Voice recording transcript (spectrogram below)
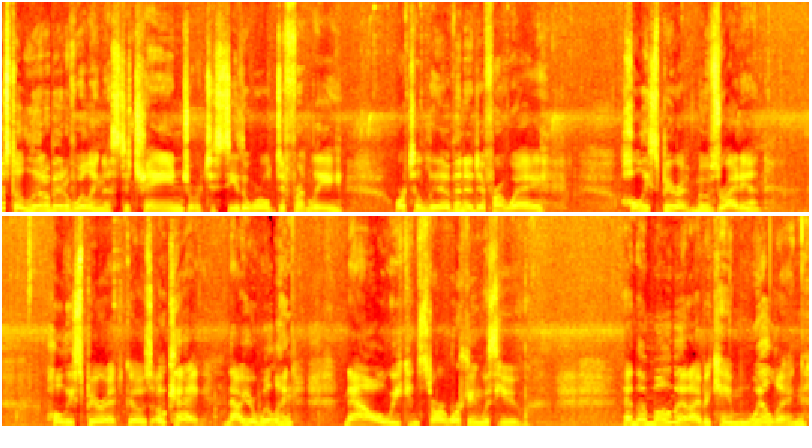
just a little bit of willingness to change or to see the world differently or to live in a different way, Holy Spirit moves right in. Holy Spirit goes, okay, now you're willing, now we can start working with you. And the moment I became willing,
